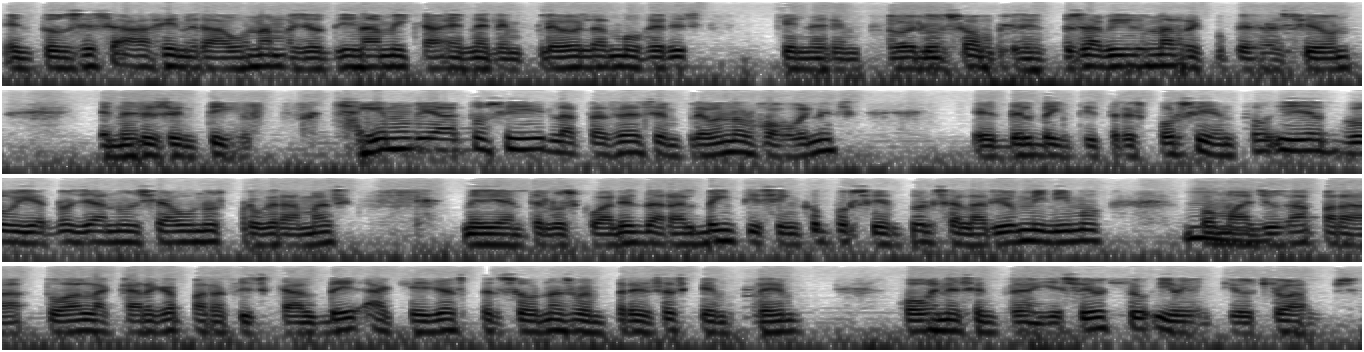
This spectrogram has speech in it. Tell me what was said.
entonces ha generado una mayor dinámica en el empleo de las mujeres que en el empleo de los hombres. Entonces ha habido una recuperación en ese sentido. Sigue muy alto, sí, la tasa de desempleo en los jóvenes, es del 23% y el gobierno ya anuncia unos programas mediante los cuales dará el 25% del salario mínimo como ayuda para toda la carga para fiscal de aquellas personas o empresas que empleen jóvenes entre 18 y 28 años.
